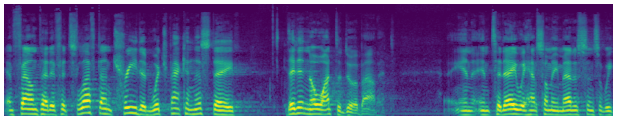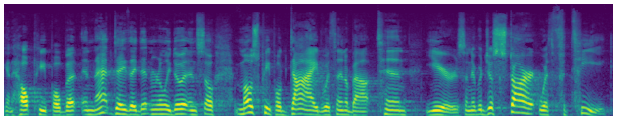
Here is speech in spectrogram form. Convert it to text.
and found that if it's left untreated, which back in this day, they didn't know what to do about it. And, and today we have so many medicines that we can help people, but in that day they didn't really do it. And so most people died within about 10 years. And it would just start with fatigue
